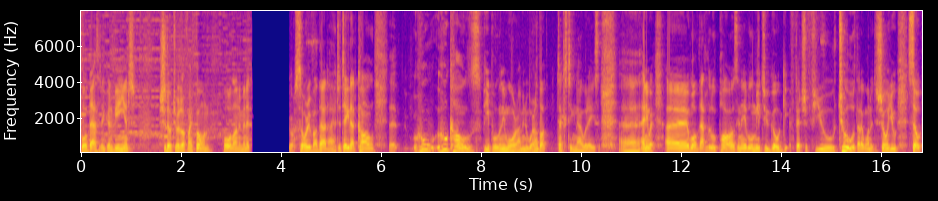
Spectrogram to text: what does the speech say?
Well, that's an inconvenient. Should have turned off my phone. Hold on a minute. Sorry about that. I had to take that call. Uh, who who calls people anymore? I mean, we're all about texting nowadays. Uh, anyway, uh, well, that little pause enabled me to go get, fetch a few tools that I wanted to show you. So,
